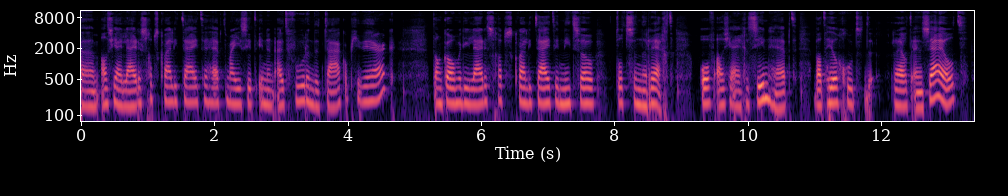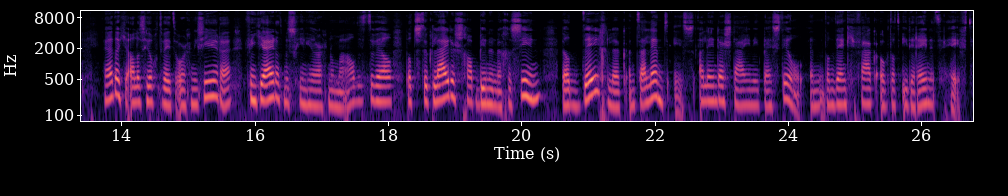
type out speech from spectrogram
um, als jij leiderschapskwaliteiten hebt, maar je zit in een uitvoerende taak op je werk, dan komen die leiderschapskwaliteiten niet zo tot zijn recht. Of als jij een gezin hebt wat heel goed ruilt en zeilt, dat je alles heel goed weet te organiseren, vind jij dat misschien heel erg normaal. Terwijl dat stuk leiderschap binnen een gezin wel degelijk een talent is. Alleen daar sta je niet bij stil. En dan denk je vaak ook dat iedereen het heeft.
